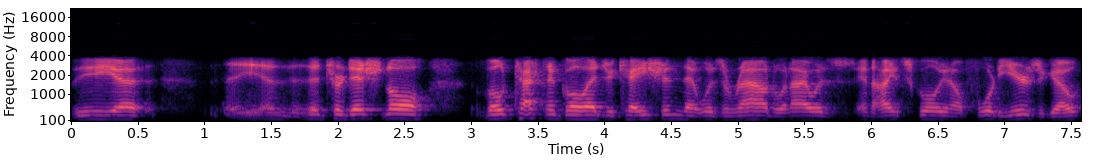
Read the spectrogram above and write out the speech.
The uh, the, the traditional vote technical education that was around when I was in high school, you know, 40 years ago,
